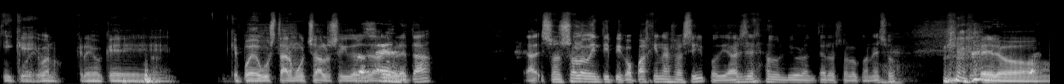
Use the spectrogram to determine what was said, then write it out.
Y que, bueno, creo que, que puede gustar mucho a los seguidores de la libreta. Ah, Son solo veintipico páginas o así, podía haber llenado un libro entero solo con eso, pero,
